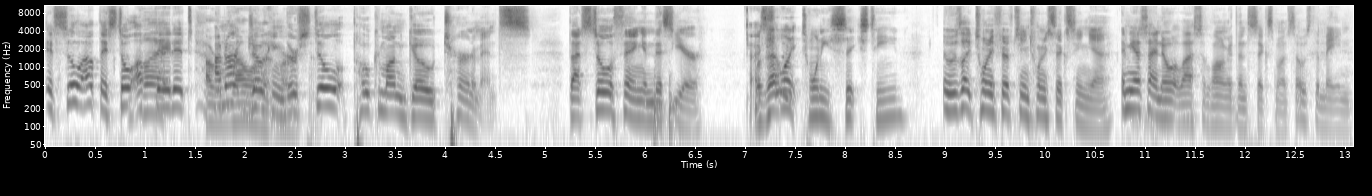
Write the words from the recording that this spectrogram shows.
it's still out. They still update it. I'm not relevant joking. There's still Pokemon Go tournaments. That's still a thing in this year. Was that like 2016? It was like 2015, 2016, yeah. And yes, I know it lasted longer than six months. That was the main.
